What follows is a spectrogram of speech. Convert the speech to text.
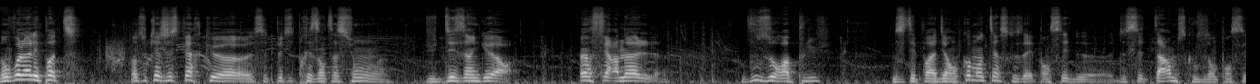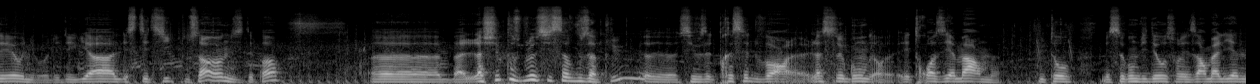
Donc voilà les potes. En tout cas j'espère que euh, cette petite présentation euh, du désingueur infernal vous aura plu. N'hésitez pas à dire en commentaire ce que vous avez pensé de, cette arme, ce que vous en pensez au niveau des dégâts, l'esthétique, tout ça, hein, n'hésitez pas. Euh, bah, lâchez pouce bleu si ça vous a plu, euh, si vous êtes pressé de voir la seconde et troisième arme, plutôt, mes secondes vidéos sur les armes aliens,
